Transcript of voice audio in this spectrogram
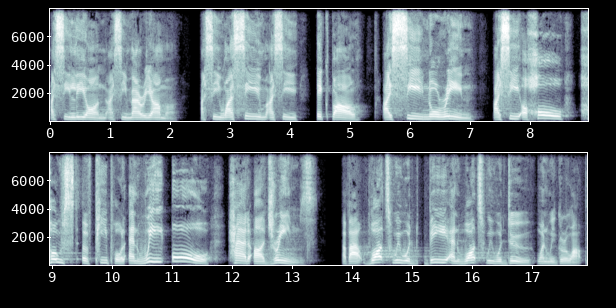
I see Leon, I see Mariama, I see Wasim, I see Iqbal, I see Noreen, I see a whole host of people. And we all had our dreams about what we would be and what we would do when we grew up.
